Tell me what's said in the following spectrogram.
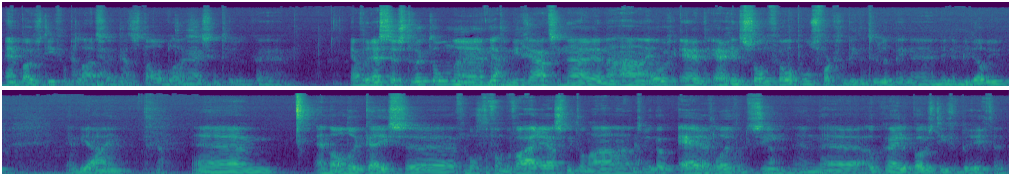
En positief op plaatsen, dat is het allerbelangrijkste natuurlijk. Ja, voor de rest Structon met de migratie naar, naar HANA erg, erg, erg interessant, vooral op ons vakgebied natuurlijk binnen, binnen BW en BI. Um, en de andere case uh, vanochtend van Bavaria, Sweet on Hana. Natuurlijk ook erg leuk om te zien. En uh, ook hele positieve berichten.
